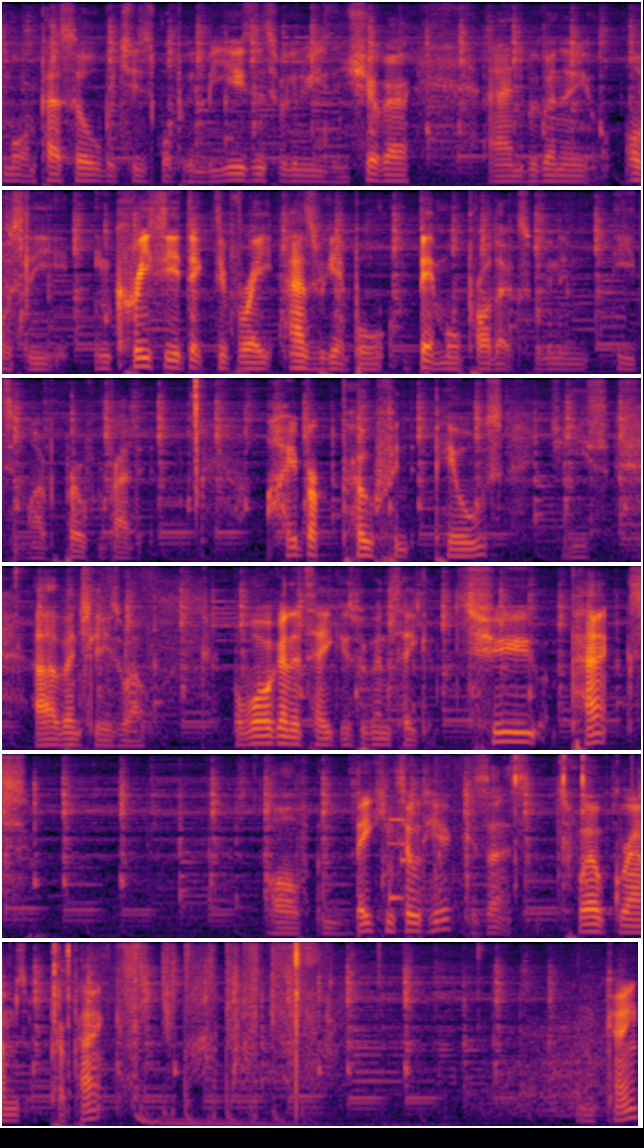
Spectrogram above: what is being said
mortar and pestle, which is what we're going to be using. So we're going to be using sugar, and we're going to obviously increase the addictive rate as we get a bit more products. We're going to need some ibuprofen, ibuprofen pills, jeez, uh, eventually as well. But what we're going to take is we're going to take two packs of baking soda here, because that's 12 grams per pack. Okay.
